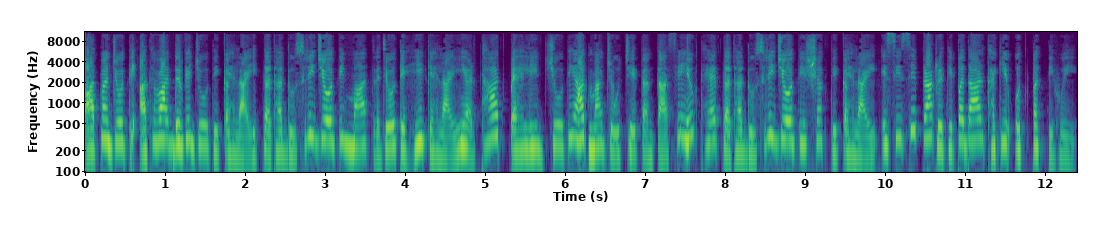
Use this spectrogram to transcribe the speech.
आत्मा ज्योति अथवा दिव्य ज्योति कहलाई तथा दूसरी ज्योति मात्र ज्योति ही कहलाई, अर्थात पहली ज्योति आत्मा जो चेतनता से युक्त है तथा दूसरी ज्योति शक्ति कहलाई। इसी से प्राकृतिक पदार्थ की उत्पत्ति हुई।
